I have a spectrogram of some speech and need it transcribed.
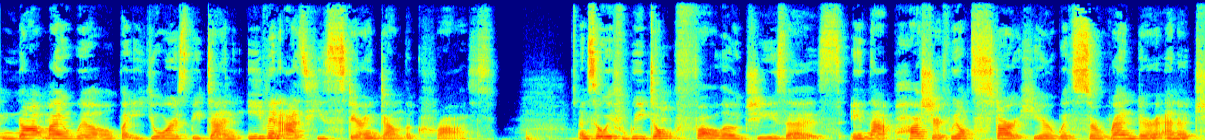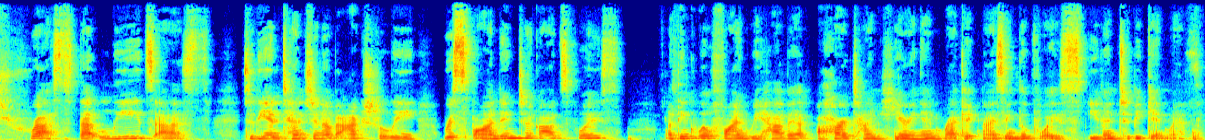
not my will, but yours be done, even as he's staring down the cross. And so, if we don't follow Jesus in that posture, if we don't start here with surrender and a trust that leads us to the intention of actually responding to God's voice, I think we'll find we have a hard time hearing and recognizing the voice even to begin with.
